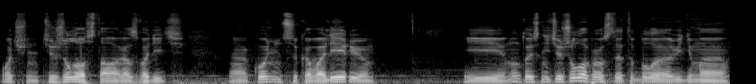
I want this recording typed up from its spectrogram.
очень тяжело стало разводить э, конницу, кавалерию. И, ну, то есть не тяжело, просто это было, видимо,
